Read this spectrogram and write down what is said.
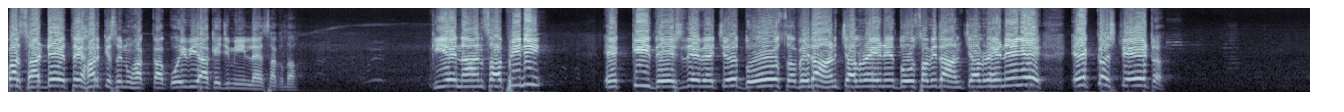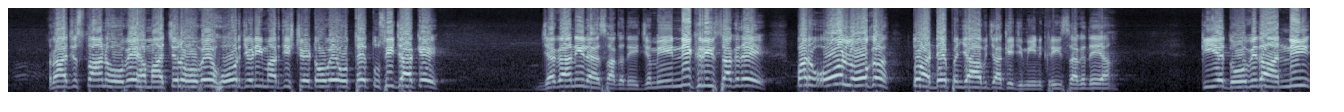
ਪਰ ਸਾਡੇ ਇੱਥੇ ਹਰ ਕਿਸੇ ਨੂੰ ਹੱਕ ਆ, ਕੋਈ ਵੀ ਆ ਕੇ ਜ਼ਮੀਨ ਲੈ ਸਕਦਾ। ਕੀ ਇਹ ਨਾ ਇਨਸਾਫੀ ਨਹੀਂ? ਇੱਕ ਹੀ ਦੇਸ਼ ਦੇ ਵਿੱਚ ਦੋ ਸੰਵਿਧਾਨ ਚੱਲ ਰਹੇ ਨੇ, ਦੋ ਸੰਵਿਧਾਨ ਚੱਲ ਰਹੇ ਨੇਗੇ। ਇੱਕ ਸਟੇਟ ਰਾਜਸਥਾਨ ਹੋਵੇ, ਹਿਮਾਚਲ ਹੋਵੇ, ਹੋਰ ਜਿਹੜੀ ਮਰਜ਼ੀ ਸਟੇਟ ਹੋਵੇ, ਉੱਥੇ ਤੁਸੀਂ ਜਾ ਕੇ ਜਗ੍ਹਾ ਨਹੀਂ ਲੈ ਸਕਦੇ, ਜ਼ਮੀਨ ਨਹੀਂ ਖਰੀਦ ਸਕਦੇ। ਪਰ ਉਹ ਲੋਕ ਤੁਹਾਡੇ ਪੰਜਾਬ ਜਾ ਕੇ ਜ਼ਮੀਨ ਖਰੀਦ ਸਕਦੇ ਆ। ਕੀ ਇਹ ਦੋ ਵਿਧਾਨ ਨਹੀਂ?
